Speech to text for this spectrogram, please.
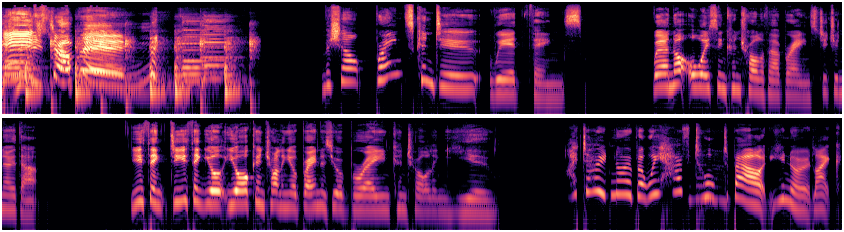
Eavesdropping. Michelle, brains can do weird things. We're not always in control of our brains. Did you know that? You think? Do you think you're you're controlling your brain? Is your brain controlling you? I don't know, but we have talked about, you know, like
